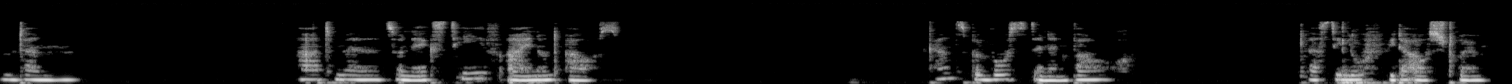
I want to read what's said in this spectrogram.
Und dann atme zunächst tief ein und aus. Ganz bewusst in den Bauch. Lass die Luft wieder ausströmen.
